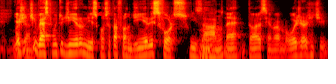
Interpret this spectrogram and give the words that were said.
Bacana. E a gente investe muito dinheiro nisso, como você está falando, dinheiro e esforço. Exato. Né? Então, assim, hoje a gente,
